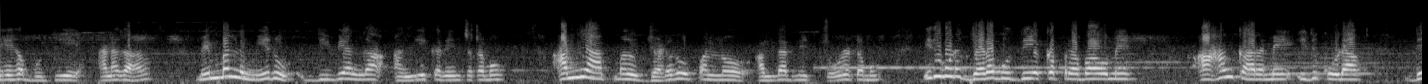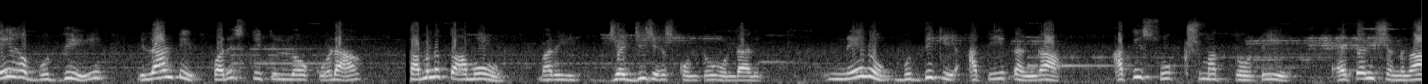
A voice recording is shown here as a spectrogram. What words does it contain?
దేహ బుద్ధియే. అనగా మిమ్మల్ని మీరు దివ్యంగా అంగీకరించటము అన్ని ఆత్మలు జడ రూపంలో అందరినీ చూడటము ఇది కూడా జడ బుద్ధి యొక్క ప్రభావమే. అహంకారమే. ఇది కూడా దేహ బుద్ధి ఇలాంటి పరిస్థితుల్లో కూడా తమను తాము మరి జడ్జి చేసుకుంటూ ఉండాలి. నేను బుద్ధికి అతీతంగా అతి సూక్ష్మతోటి అటెన్షన్గా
